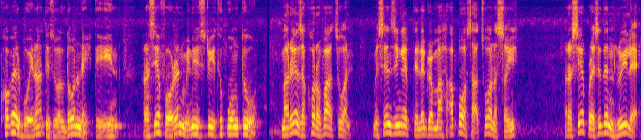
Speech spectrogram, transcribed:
khovel boina ti zual don nei ti in Russia Foreign Ministry thupuang tu Maria Zakharova chuan messaging app Telegram apo sa chuan a sei Russia President Lui le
